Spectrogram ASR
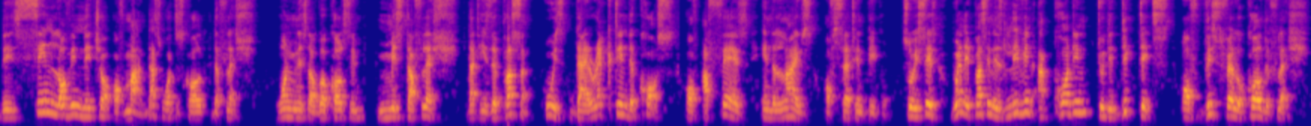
the sin loving nature of man. That's what is called the flesh. One minister of God calls him Mr. Flesh, that he's a person who is directing the course of affairs in the lives of certain people. So he says, when a person is living according to the dictates of this fellow called the flesh,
